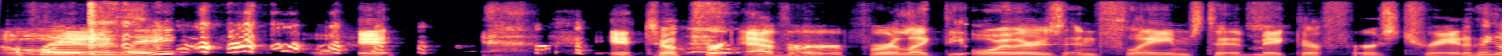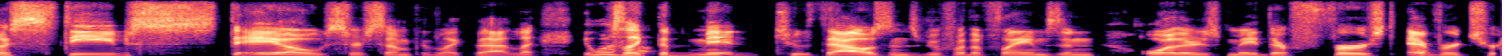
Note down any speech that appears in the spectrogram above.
A Oh, player yeah. you hate? It it took forever for like the Oilers and Flames to make their first trade. I think it was Steve Staios or something like that. Like it was like the mid 2000s before the Flames and Oilers made their first ever trade.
